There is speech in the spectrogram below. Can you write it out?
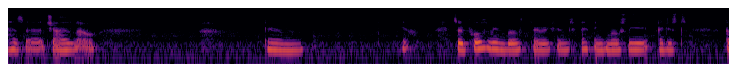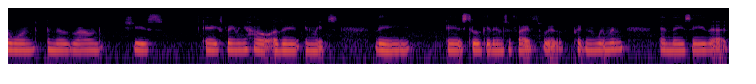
has a child now. Um yeah. So it pulls me in both directions. I think mostly I just I want a middle ground. She's uh, explaining how other inmates they uh, still get into fights with pregnant women, and they say that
